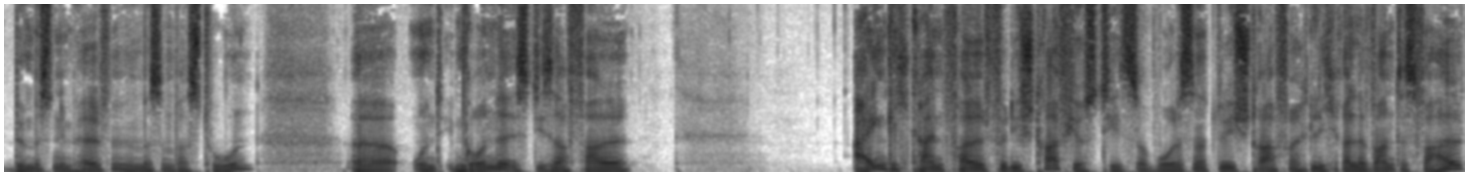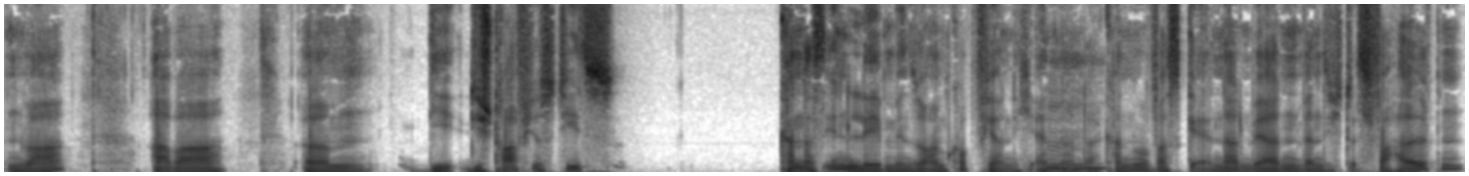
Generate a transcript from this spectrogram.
wir müssen ihm helfen, wir müssen was tun. Äh, und im Grunde ist dieser Fall eigentlich kein Fall für die Strafjustiz, obwohl es natürlich strafrechtlich relevantes Verhalten war. Aber ähm, die, die Strafjustiz kann das Innenleben in so einem Kopf ja nicht ändern. Da kann nur was geändert werden, wenn sich das Verhalten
